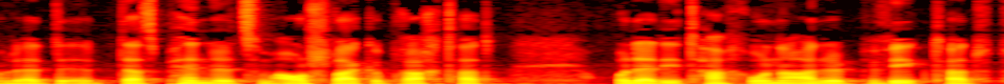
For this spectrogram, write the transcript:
oder das Pendel zum Ausschlag gebracht hat oder die Tachonadel bewegt hat.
